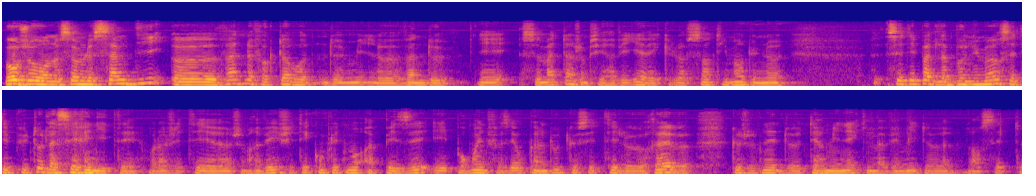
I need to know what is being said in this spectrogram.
Bonjour, nous sommes le samedi 29 euh, octobre 2022 et ce matin je me suis réveillé avec le sentiment d'une... C'était pas de la bonne humeur, c'était plutôt de la sérénité. Voilà, j'étais, euh, je me réveillais, j'étais complètement apaisé et pour moi il ne faisait aucun doute que c'était le rêve que je venais de terminer qui m'avait mis de, dans cette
